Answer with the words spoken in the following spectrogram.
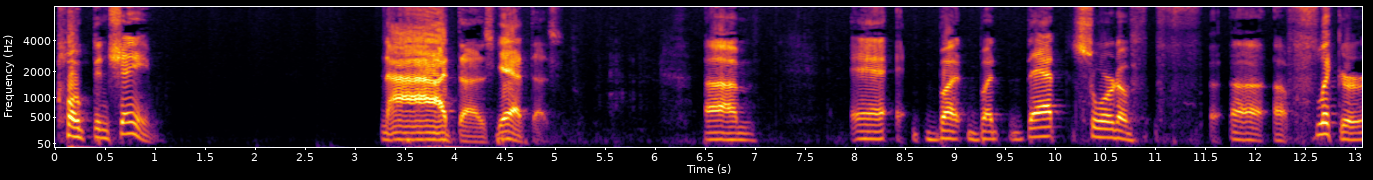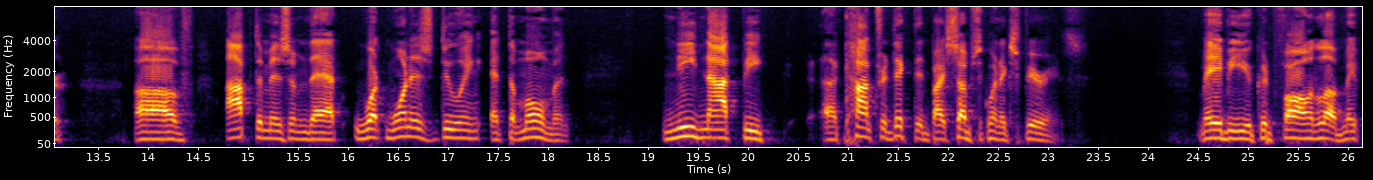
cloaked in shame. Nah, it does. Yeah, it does. Um, uh, but but that sort of uh, a flicker of optimism that what one is doing at the moment need not be uh, contradicted by subsequent experience. Maybe you could fall in love. Maybe,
